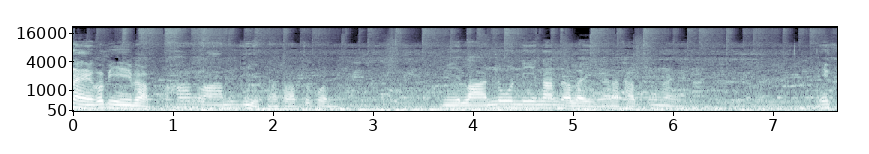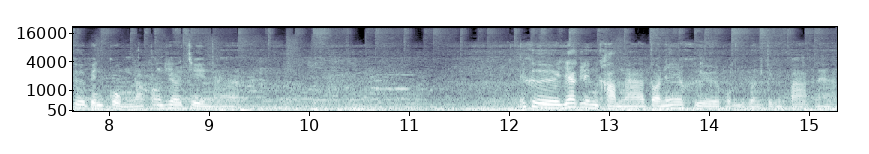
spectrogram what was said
ในก็มีแบบห้างร้านอีกนะครับ ทุกคน มีร้านนู่นนี่นั่นอะไรอย่างเงี้ยนะครับข้างในนี่คือเป็นกลุ่มนักท่องเที่ยวจีนนะฮะนี่คือแยกลินคำนะฮะตอนนี้ก็คือผมอยู่บนติงปาร์คนะฮะ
